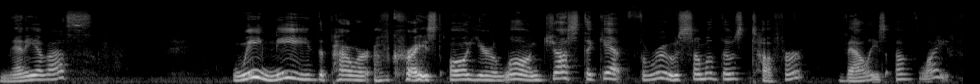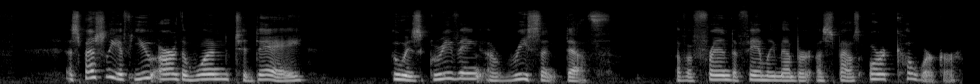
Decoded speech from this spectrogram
many of us, we need the power of Christ all year long just to get through some of those tougher valleys of life, especially if you are the one today who is grieving a recent death of a friend, a family member, a spouse, or a coworker.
